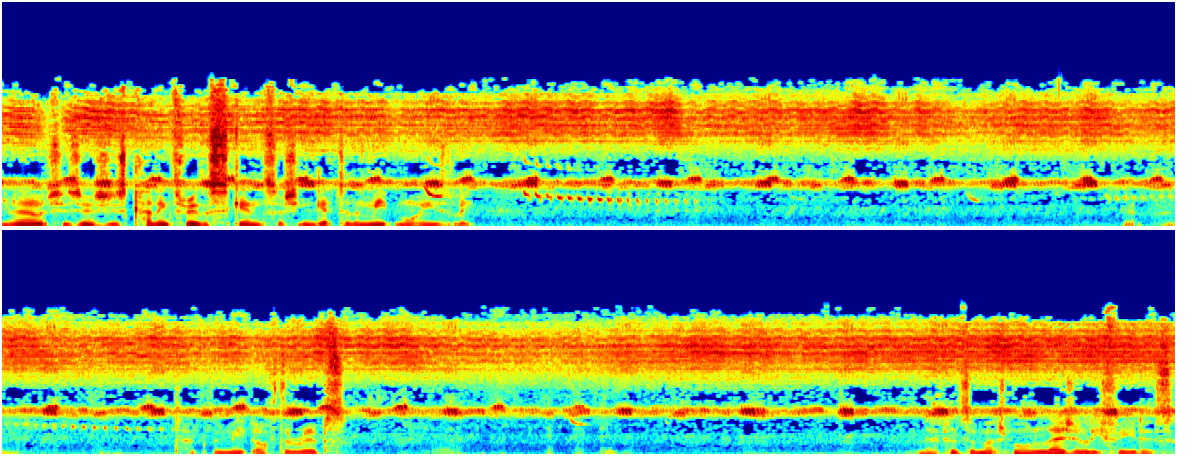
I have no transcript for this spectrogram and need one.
Now what she's she's just cutting through the skin so she can get to the meat more easily. Yep, Tuck the meat off the ribs. Leopards are much more leisurely feeders.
